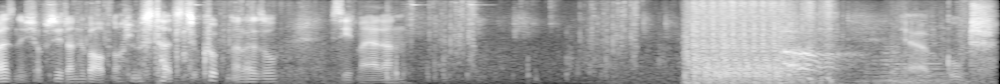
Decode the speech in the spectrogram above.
Ich weiß nicht, ob sie dann überhaupt noch Lust hat zu gucken oder so. Sieht man ja dann. Ja, gut.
